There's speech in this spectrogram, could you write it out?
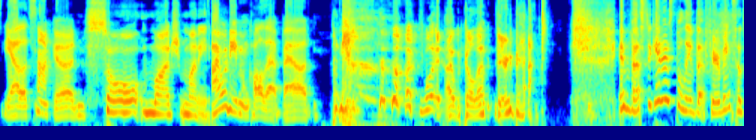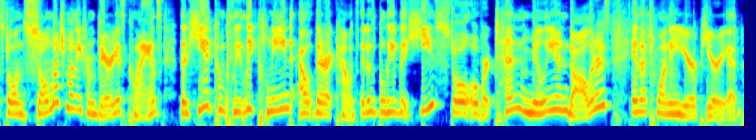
Yeah, that's not good. So much money. I would even call that bad. I would. I would call that very bad. Investigators believe that Fairbanks had stolen so much money from various clients that he had completely cleaned out their accounts. It is believed that he stole over $10 million in a 20 year period.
